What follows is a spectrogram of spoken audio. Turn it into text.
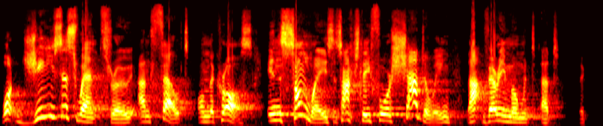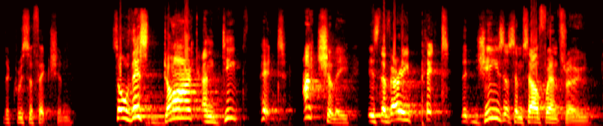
what Jesus went through and felt on the cross. In some ways, it's actually foreshadowing that very moment at the, crucifixion. So, this dark and deep pit actually is the very pit that Jesus himself went through.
